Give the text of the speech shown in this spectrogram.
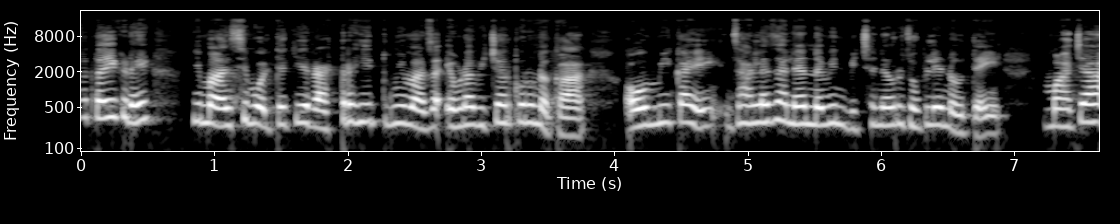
आता इकडे ही मानसी बोलते की राष्ट्रही तुम्ही माझा एवढा विचार करू नका. अहो मी काही झाल्या झाल्या नवीन बिछाण्यावर झोपले नव्हते. माझ्या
